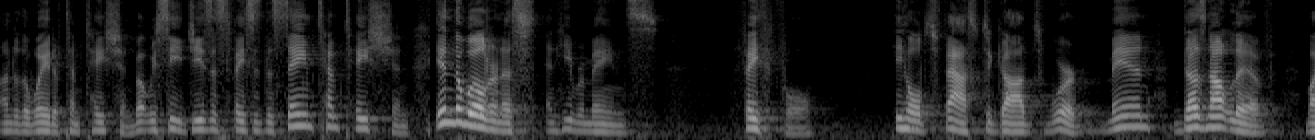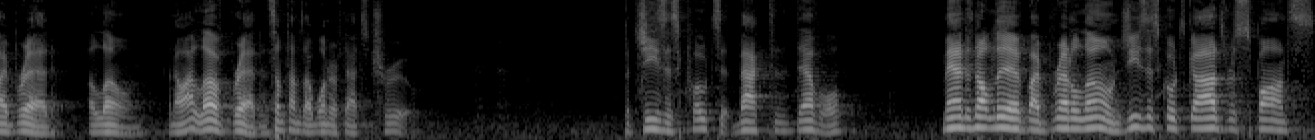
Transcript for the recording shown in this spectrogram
under the weight of temptation. But we see Jesus faces the same temptation in the wilderness, and he remains faithful. He holds fast to God's word. Man does not live by bread alone. Now, I love bread, and sometimes I wonder if that's true. But Jesus quotes it back to the devil Man does not live by bread alone. Jesus quotes God's response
